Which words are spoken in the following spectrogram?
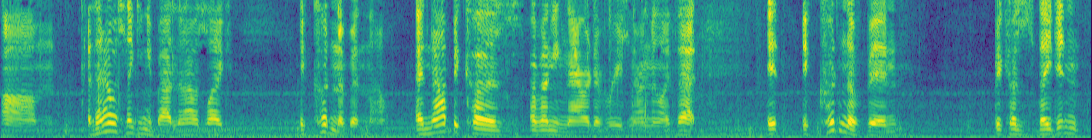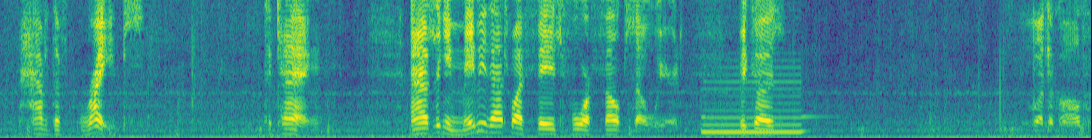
Um, and then I was thinking about it and I was like it couldn't have been though. And not because of any narrative reason or anything like that. It it couldn't have been because they didn't have the rights to Kang. And I was thinking maybe that's why phase four felt so weird. Because what's it called?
